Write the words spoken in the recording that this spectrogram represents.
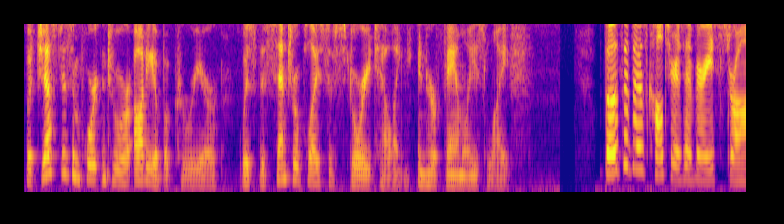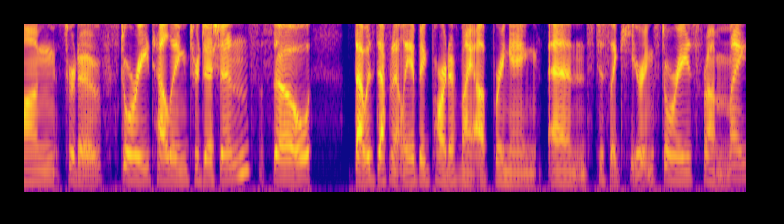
But just as important to her audiobook career was the central place of storytelling in her family's life. Both of those cultures have very strong sort of storytelling traditions. So that was definitely a big part of my upbringing and just like hearing stories from my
